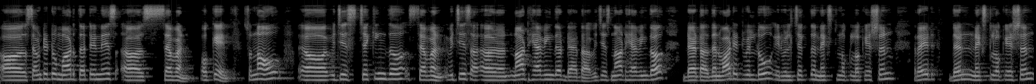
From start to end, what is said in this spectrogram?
uh, 72 mod 13 is uh, 7 okay so now which is checking the 7 which is not having the data which is not having the data. Then what it will do? It will check the next location right? Then next location.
